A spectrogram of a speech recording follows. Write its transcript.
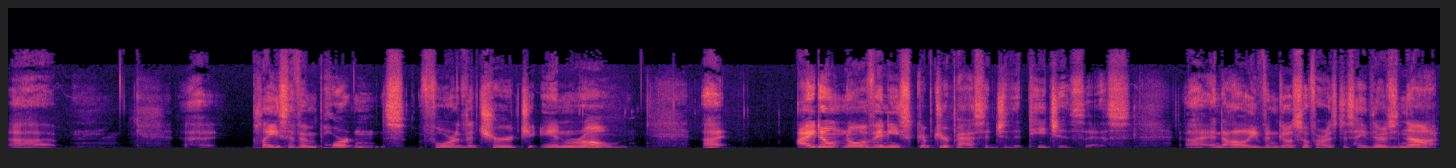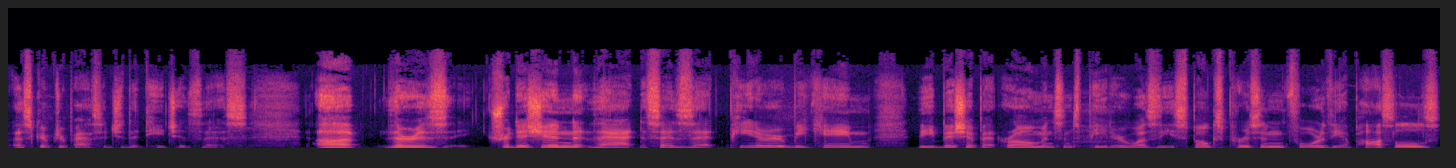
uh, uh, place of importance for the church in Rome. Uh, I don't know of any scripture passage that teaches this. Uh, and I'll even go so far as to say there's not a scripture passage that teaches this. Uh, there is tradition that says that Peter became the bishop at Rome, and since Peter was the spokesperson for the apostles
